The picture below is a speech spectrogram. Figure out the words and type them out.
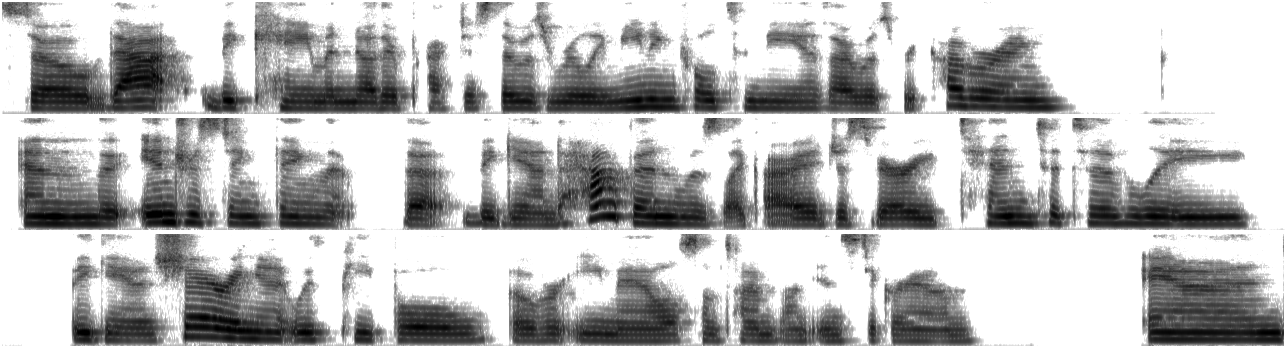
So that became another practice that was really meaningful to me as I was recovering. And the interesting thing that that began to happen was like I just very tentatively began sharing it with people over email, sometimes on Instagram. And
